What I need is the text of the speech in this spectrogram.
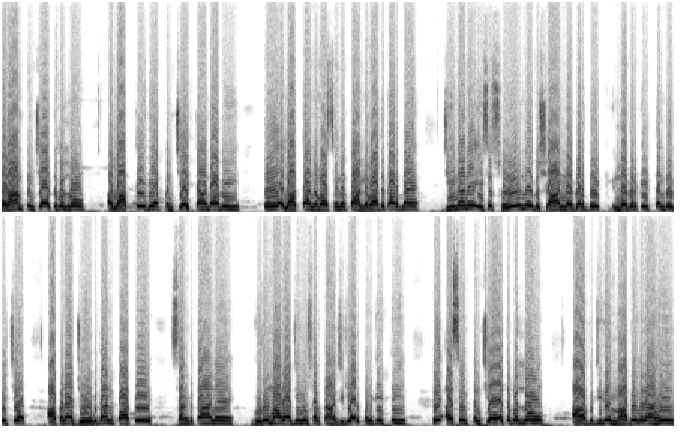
ਗ੍ਰਾਮ ਪੰਚਾਇਤ ਵੱਲੋਂ ਇਲਾਕੇ ਦੀਆਂ ਪੰਚਾਇਤਾਂ ਦਾ ਵੀ ਤੇ ਇਲਾਕਾ ਨਿਵਾਸੀਆਂ ਦਾ ਧੰਨਵਾਦ ਕਰਦਾ ਹਾਂ। ਜਿਨ੍ਹਾਂ ਨੇ ਇਸ 16ਵੇਂ ਵਿਸ਼ਾਲ ਨਗਰ ਦੇ, ਨਗਰ ਕੀਰਤਨ ਦੇ ਵਿੱਚ ਆਪਣਾ ਯੋਗਦਾਨ ਪਾ ਕੇ ਸੰਗਤਾਂ ਨੇ ਗੁਰੂ ਮਹਾਰਾਜ ਜੀ ਨੂੰ ਸ਼ਰਧਾਂਜਲੀ ਅਰਪਣ ਕੀਤੀ ਤੇ ਅਸੀਂ ਪੰਚਾਇਤ ਵੱਲੋਂ ਆਪ ਜੀ ਦੇ ਮਾਧਿਅਮ ਰਾਹੀਂ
